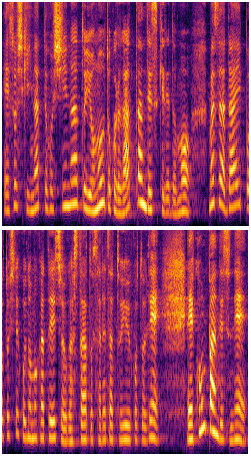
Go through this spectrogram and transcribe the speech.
組織になってほしいなという思うところがあったんですけれども、まずは第一歩として子ども家庭庁がスタートされたということで、今般ですね、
